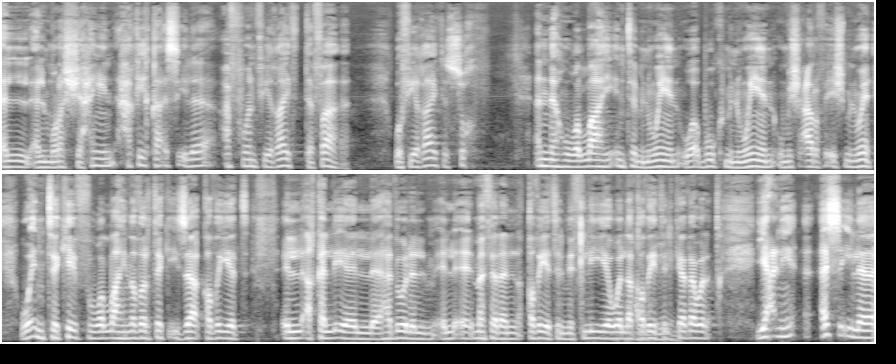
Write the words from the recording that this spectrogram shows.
المرشحين حقيقة أسئلة عفوا في غاية التفاهة وفي غاية السخف. أنه والله أنت من وين وأبوك من وين ومش عارف إيش من وين وأنت كيف والله نظرتك ازاء قضية الأقل هذول مثلا قضية المثلية ولا قضية الكذا ولا يعني أسئلة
